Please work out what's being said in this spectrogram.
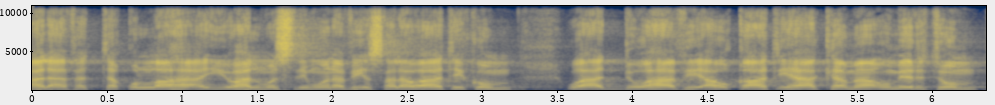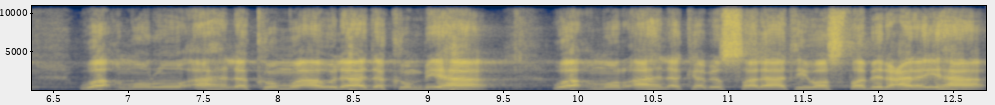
ألا فاتقوا الله أيها المسلمون في صلواتكم وأدوها في أوقاتها كما أمرتم وأمروا أهلكم وأولادكم بها وأمر أهلك بالصلاة واصطبر عليها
